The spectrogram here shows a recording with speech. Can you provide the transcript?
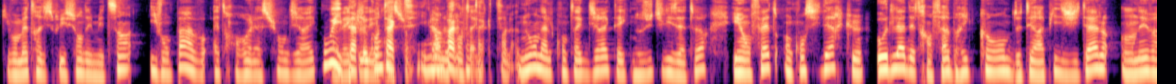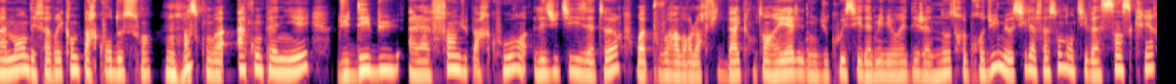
qu'ils vont mettre à disposition des médecins, ils vont pas être en relation directe oui, avec ils le contact. Ils n'ont pas le contact. Voilà. Nous, on a le contact direct avec nos utilisateurs, et en fait, on considère que au-delà d'être un fabricant de thérapie digitale, on est vraiment des fabricants de parcours de soins, mhm. parce qu'on va accompagner du début à la fin du parcours les utilisateurs. On va pouvoir avoir leur feedback en temps réel, et donc du coup essayer d'améliorer déjà notre produit mais aussi la façon dont il va s'inscrire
